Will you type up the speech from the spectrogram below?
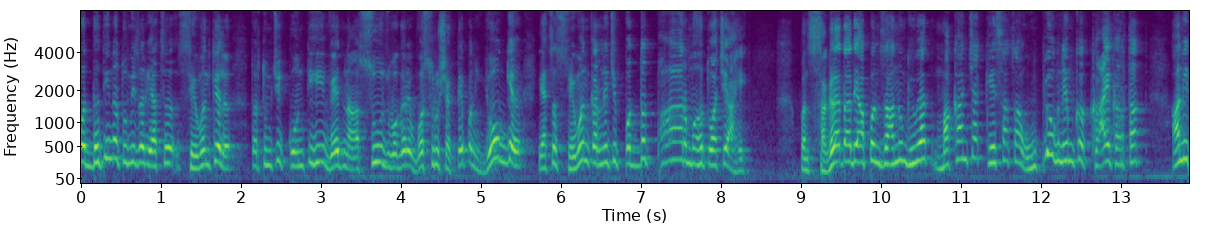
पद्धतीनं तुम्ही जर याचं सेवन केलं तर तुमची कोणतीही वेदना सूज वगैरे वसरू शकते पण योग्य याचं सेवन करण्याची पद्धत फार महत्त्वाची आहे. पण सगळ्यात आधी आपण जाणून घेऊयात मकांच्या केसाचा उपयोग नेमकं काय करतात आणि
